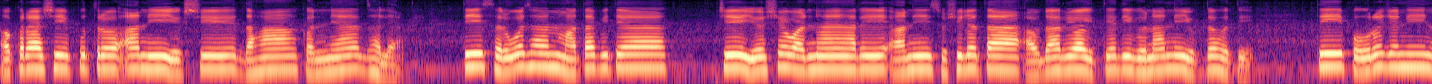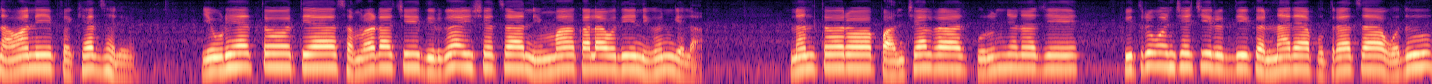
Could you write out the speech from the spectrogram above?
अकराशे पुत्र आणि एकशे दहा कन्या झाल्या. ते सर्वजण मातापित्या जे यश वाढणारे आणि सुशीलता औदार्य इत्यादी गुणांनी युक्त होते. ते पौरजनी नावाने प्रख्यात झाले. एवढ्यात त्या सम्राटाचे दीर्घ आयुष्याचा निम्मा कालावधी निघून गेला. नंतर पांचालराज पुरुंजनाचे पितृवंशाची वृद्धी करणाऱ्या पुत्राचा वधू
